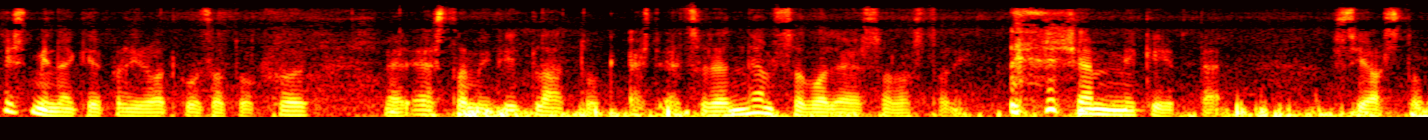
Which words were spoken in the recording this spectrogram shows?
és mindenképpen iratkozzatok föl, mert ezt, amit itt láttok, ezt egyszerűen nem szabad elszalasztani. Semmiképpen. Sziasztok!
